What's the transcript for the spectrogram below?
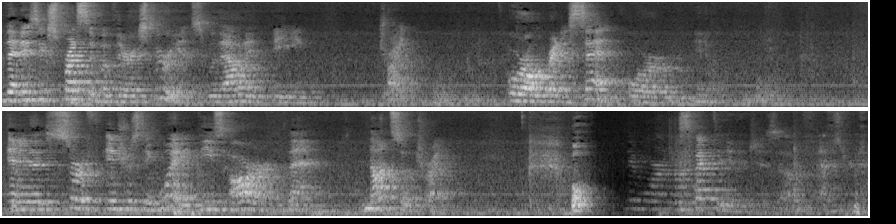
that is expressive of their experience without it being trite or already said or you know. And in a sort of interesting way these are then not so trite. Well they're more unexpected images of amsterdam.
